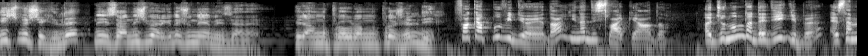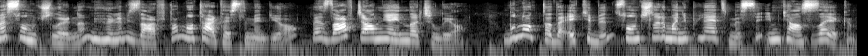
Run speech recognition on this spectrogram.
Hiçbir şekilde Nisa'nın hiçbir hareketi şunu diyemeyiz yani. Planlı, programlı, projeli değil. Fakat bu videoya da yine dislike yağdı. Acun'un da dediği gibi SMS sonuçlarını mühürlü bir zarfta noter teslim ediyor ve zarf canlı yayında açılıyor. Bu noktada ekibin sonuçları manipüle etmesi imkansıza yakın.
